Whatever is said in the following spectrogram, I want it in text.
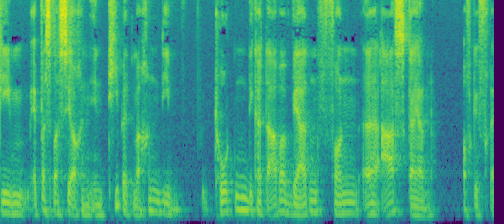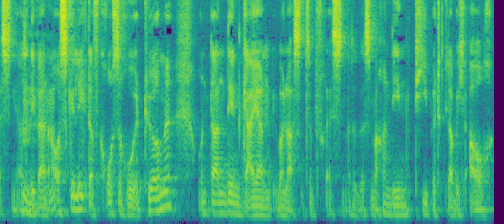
die, etwas, was sie auch in, in Tibet machen, die Toten, die Kadaver werden von äh, Aasgeiern aufgefressen. Also die werden mhm. ausgelegt auf große hohe Türme und dann den Geiern überlassen zum Fressen. Also das machen die in Tibet, glaube ich, auch.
